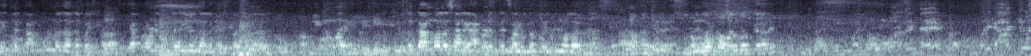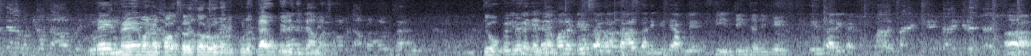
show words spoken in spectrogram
तिथलं काम पूर्ण झालं हा. पाहिजे त्याप्रमाणे तुमचं नियोजन झालं पाहिजे. तुमचं काम मला सांगा. आठवड्यात काय चालू करता येईल तुम्हाला? सोमवार नाही नाही म्हणा पावसाळा चालू होणार आहे. पुढे काय उपयोग आहे ते कामाचा? ते उपयोग नाही काय काम मला डेट सांगा. आता आज तारीख किती आपली? तीन तीन तारीख. तीन तारीख आहे. हा.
